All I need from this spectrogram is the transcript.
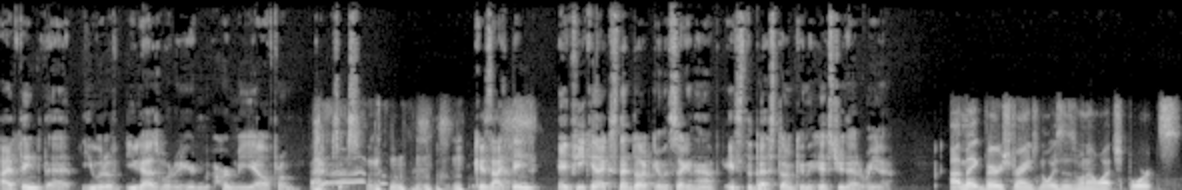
I think that you would have, you guys would have heard, heard me yell from Texas. Because I think if he connects that dunk in the second half, it's the best dunk in the history of that arena. I make very strange noises when I watch sports,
